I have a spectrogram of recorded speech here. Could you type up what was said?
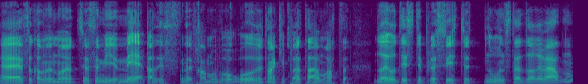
eh, Så kommer man jo til å se mye mer av Disney framover òg, ved tanke på dette med at eh, nå er jo Disney Pluss gitt ut noen steder i verden.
